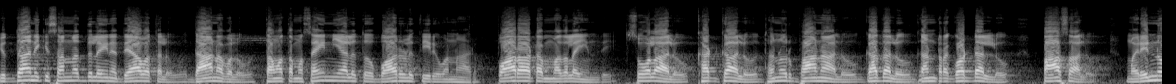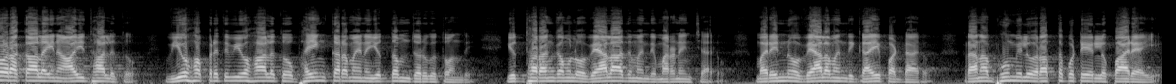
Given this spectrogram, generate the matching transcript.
యుద్ధానికి సన్నద్ధులైన దేవతలు దానవులు తమ తమ సైన్యాలతో బారులు తీరి ఉన్నారు. పోరాటం మొదలైంది. సోలాలు ఖడ్గాలు ధనుర్బాణాలు గదలు గండ్రగొడ్డళ్ళు పాసాలు మరెన్నో రకాలైన ఆయుధాలతో వ్యూహ ప్రతివ్యూహాలతో భయంకరమైన యుద్ధం జరుగుతోంది. యుద్ధ రంగంలో వేలాది మంది మరణించారు. మరెన్నో వేల మంది గాయపడ్డారు. రణభూమిలో రక్తపుటేర్లు పారాయి.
